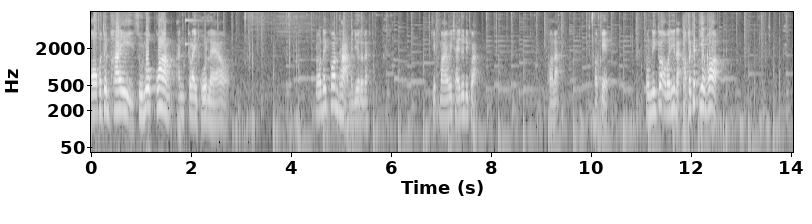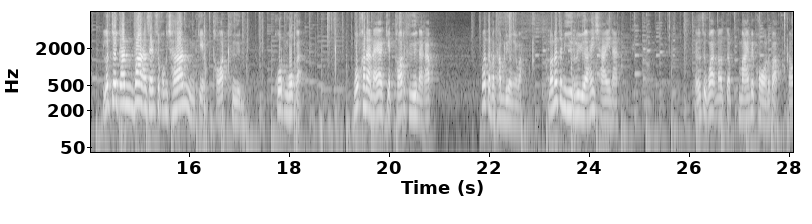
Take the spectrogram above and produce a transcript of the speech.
ออกผจญภัยสู่โลกกว้างอันไกลโพ้นแล้ว เราได้ก้อนถ่านมาเยอะแล้วนะ เก็บไม้ไว้ใช้ด้วยดีกว่า พอละ โอเค ตรงนี้ก็เอาไว้นี่แหละ เอาไปแค่เตียงพ่อแล้วเจอกันบ้านอันแสนสุขของฉัน เก็บทอสคืน โคตรงกอะ่ะ งกขนาดไหนอะเก็บทอสคืนนะครับ ว่าแต่มันทำเรือไงวะ เราน่าจะมีเรือให้ใช้นะ แต่รู้สึกว่าเราจะไม้ไม่พอหรือเปล่า เรา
